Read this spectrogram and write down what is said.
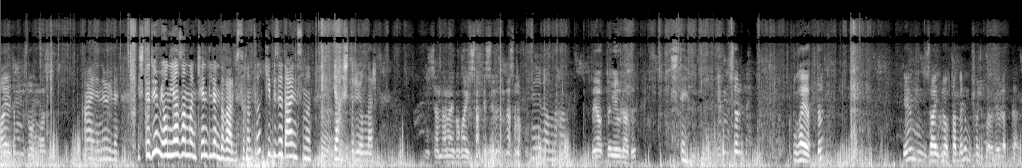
Ayrımımız olmaz. Aynen öyle. İşte diyorum ya onu yazanların kendilerinde var bir sıkıntı ki bize de aynısını Evet. yakıştırıyorlar. İnsan anayı babayı sahte sever nasıl laf olur? Eyvallah abi. Veyahut da evladı. İşte. Benim misal bu hayatta en zayıf noktam benim çocuklarım, evlatlarım.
